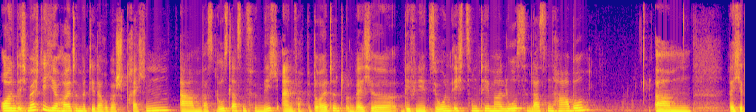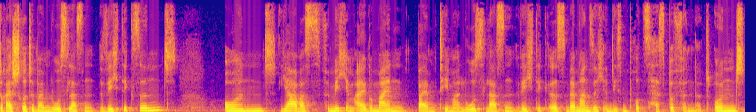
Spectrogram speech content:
Und ich möchte hier heute mit dir darüber sprechen, ähm, was Loslassen für mich einfach bedeutet und welche Definition ich zum Thema Loslassen habe. Ähm, welche drei Schritte beim Loslassen wichtig sind und ja, was für mich im Allgemeinen beim Thema Loslassen wichtig ist, wenn man sich in diesem Prozess befindet. Und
